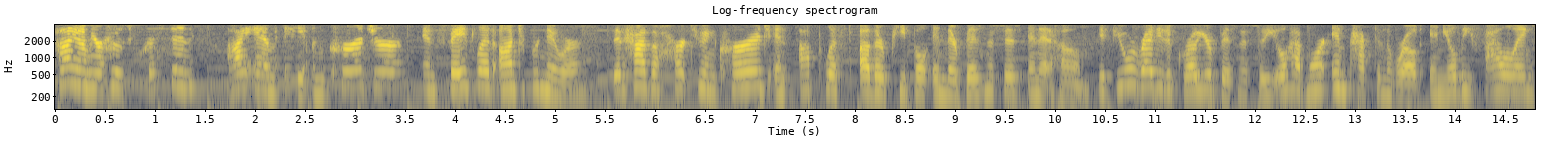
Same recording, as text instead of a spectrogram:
Hi, I'm your host, Kristen. I am a encourager and faith-led entrepreneur that has a heart to encourage and uplift other people in their businesses and at home. If you're ready to grow your business so you'll have more impact in the world and you'll be following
